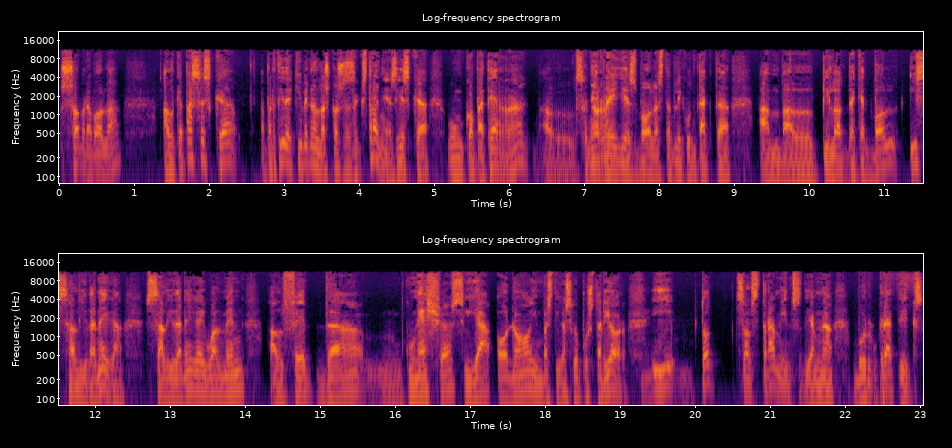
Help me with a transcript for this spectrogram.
sobrevola. El que passa és que a partir d'aquí venen les coses estranyes, i és que un cop a terra, el senyor Reyes vol establir contacte amb el pilot d'aquest vol i se li denega. Se li denega igualment el fet de mm, conèixer si hi ha o no investigació posterior. Mm. I tots els tràmits, diguem-ne, burocràtics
